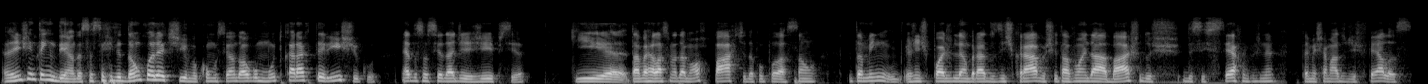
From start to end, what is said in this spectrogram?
a gente entendendo essa servidão coletiva como sendo algo muito característico né, da sociedade egípcia, que estava eh, relacionada à maior parte da população, também a gente pode lembrar dos escravos que estavam ainda abaixo dos, desses servos, né, também chamados de felas,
